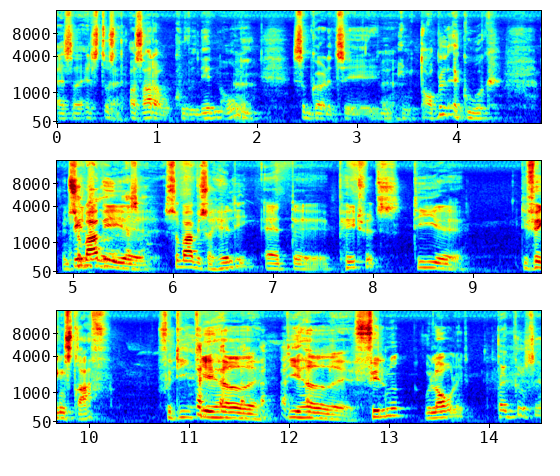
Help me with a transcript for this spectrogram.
Altså, altså, og så er der jo covid-19 oveni, som gør det til en, en dobbelt agurk. Men så var, vi, altså- altså. så var vi så heldige, at øh, Patriots, de, øh, de fik en straf, fordi de havde, de havde øh, filmet ulovligt. Bengals her.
